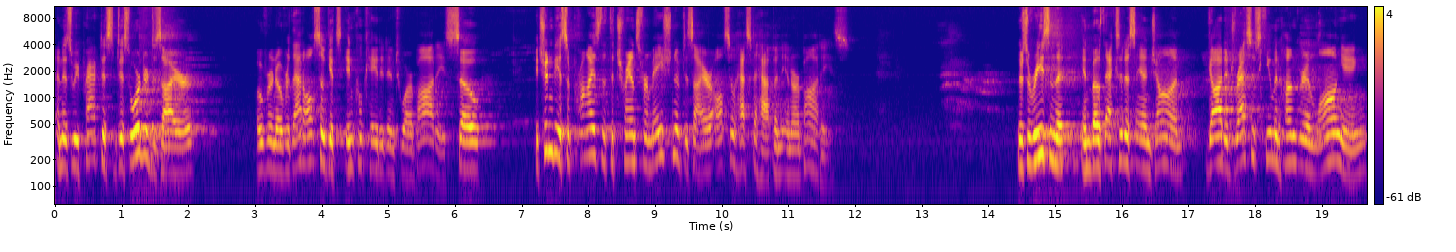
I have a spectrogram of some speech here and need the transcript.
And as we practice disordered desire over and over, that also gets inculcated into our bodies. So it shouldn't be a surprise that the transformation of desire also has to happen in our bodies. There's a reason that in both Exodus and John, God addresses human hunger and longing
